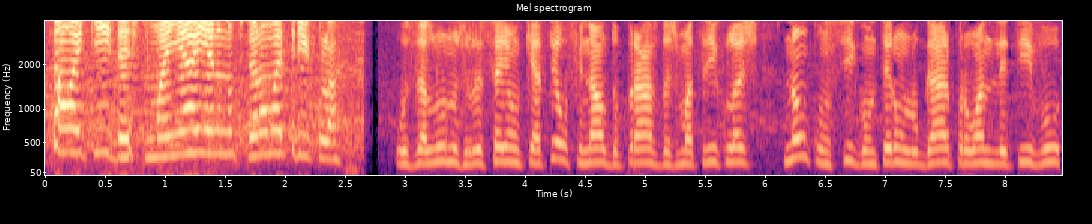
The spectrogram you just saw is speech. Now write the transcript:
estão aqui desde manhã e ainda não fizeram matrícula. Os alunos receiam que até o final do prazo das matrículas não consigam ter um lugar para o ano letivo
